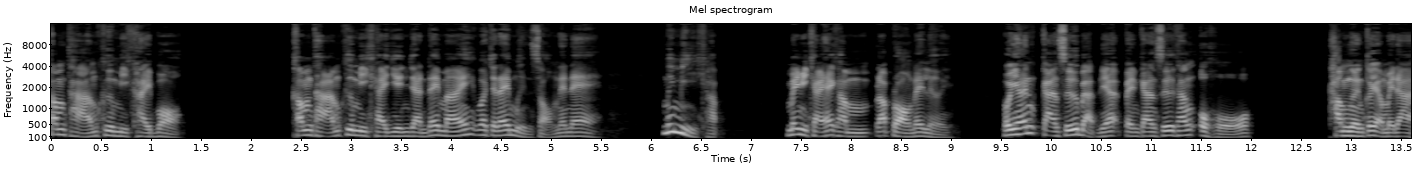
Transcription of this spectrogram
คำถามคือมีใครบอกคำถามคือมีใครยืนยันได้ไหมว่าจะได้หมื่นสองแน่ ๆ ไม่มีครับ ไม่มีใครให้คำรับรองได้เลย เพราะฉะนั้นการซื้อแบบนี้เป็นการซื้อทั้งโอ้โหทำเงินก็ยังไม่ได้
